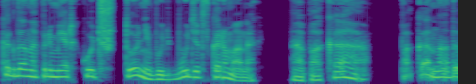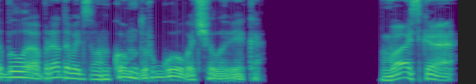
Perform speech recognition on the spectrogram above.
Когда, например, хоть что-нибудь будет в карманах. А пока... Пока надо было обрадовать звонком другого человека. «Васька!»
